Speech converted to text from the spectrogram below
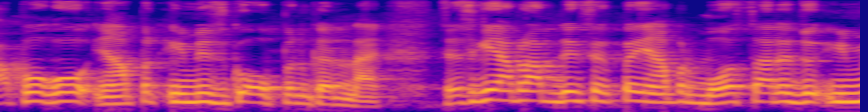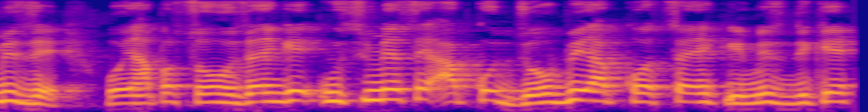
आपको यहाँ पर इमेज को ओपन करना है। जैसे कि यहाँ पर आप देख सकते हैं, यहाँ पर बहुत सारे जो इमेज है, वो यहाँ पर शो हो जाएँगे। उसमें से आपको जो भी आपको अच्छा एक इमेज दिखे,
